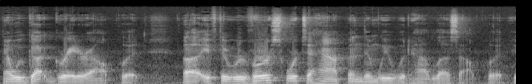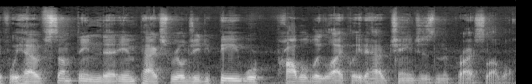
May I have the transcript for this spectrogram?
and we've got greater output. Uh, if the reverse were to happen, then we would have less output. If we have something that impacts real GDP, we're probably likely to have changes in the price level.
